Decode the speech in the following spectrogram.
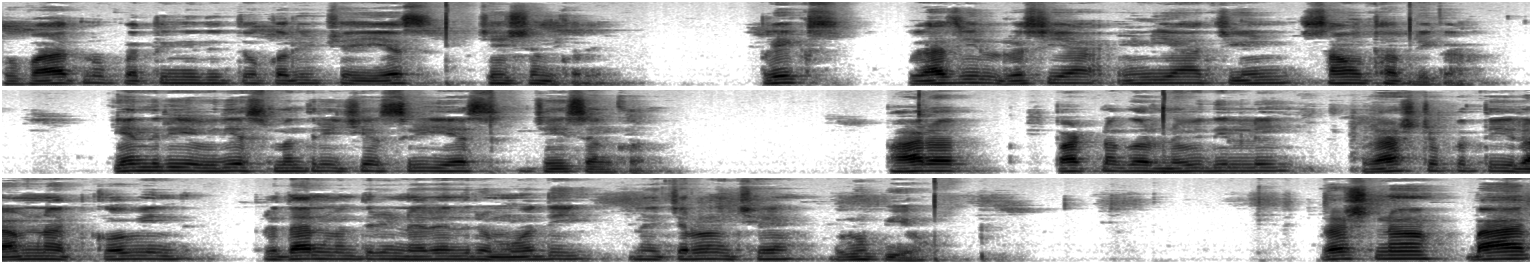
તો ભારતનું પ્રતિનિધિત્વ કર્યું છે એસ જયશંકરે. બ્રિક્સ, બ્રાઝિલ, રશિયા, ઇન્ડિયા, ચીન, સાઉથ આફ્રિકા. કેન્દ્રીય વિદેશ મંત્રી છે શ્રી એસ જયશંકર. ભારત, પાટનગર, નવી દિલ્હી, રાષ્ટ્રપતિ રામનાથ કોવિંદ, પ્રધાનમંત્રી નરેન્દ્ર મોદી અને ચલણ છે રૂપિયો. પ્રશ્ન બાર,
